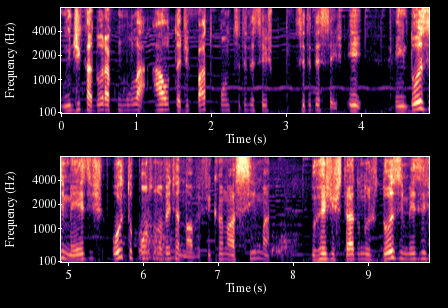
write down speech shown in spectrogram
o indicador acumula alta de 4,76 e, em 12 meses, 8,99, ficando acima do registrado nos 12 meses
